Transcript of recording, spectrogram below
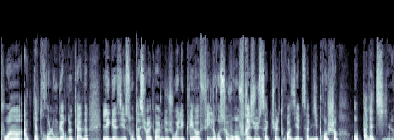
points à 4 longueurs de Cannes. Sont assurés quand même de jouer les playoffs. Ils recevront Fréjus, actuel troisième, samedi prochain au Palatine.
